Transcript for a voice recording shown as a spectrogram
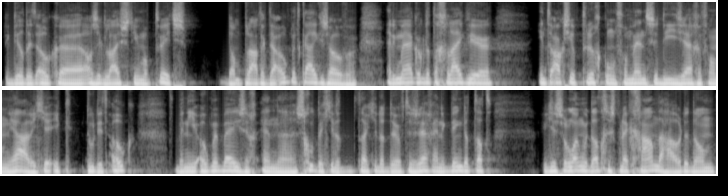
ik deel dit ook eh, als ik livestream op Twitch. Dan praat ik daar ook met kijkers over. En ik merk ook dat er gelijk weer interactie op terugkomt van mensen die zeggen van ja, weet je, ik doe dit ook. Ben hier ook mee bezig. En eh, het is goed dat je dat, dat je dat durft te zeggen. En ik denk dat dat, weet je, zolang we dat gesprek gaande houden, dan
